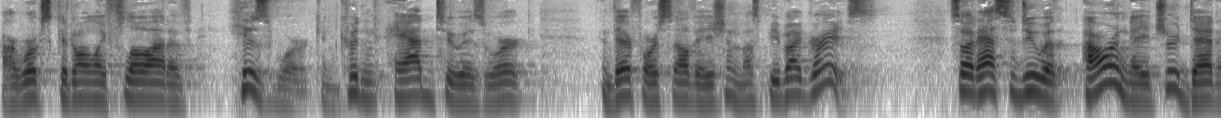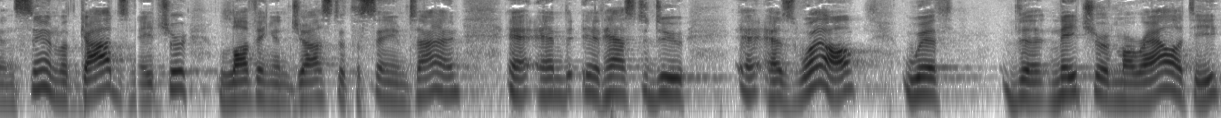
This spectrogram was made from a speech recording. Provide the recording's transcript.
Our works could only flow out of his work and couldn't add to his work. And therefore, salvation must be by grace. So it has to do with our nature, dead in sin, with God's nature, loving and just at the same time. And it has to do as well with the nature of morality.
